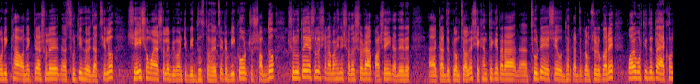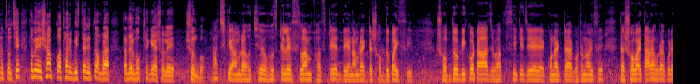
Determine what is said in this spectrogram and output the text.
পরীক্ষা অনেকটা আসলে ছুটি হয়ে যাচ্ছিল। সেই সময় আসলে বিমানটি বিধ্বস্ত হয়েছে। একটা বিকট শব্দ। শুরুতেই আসলে সেনাবাহিনীর সদস্যরা পাশেই তাদের কার্যক্রম চলে। সেখান থেকে তারা ছুটে এসে উদ্ধার কার্যক্রম শুরু করে। পরবর্তীতে তো এখনও চলছে। তবে এসব কথার বিস্তারিত আমরা তাদের মুখ থেকে আসলে শুনব। আজকে আমরা হচ্ছে হোস্টেলে ইসলাম ফার্স্টে দেন আমরা একটা শব্দ পাইছি। শব্দ বিকট আজ, ভাবছি কি যে কোনো একটা ঘটনা হয়েছে। তা সবাই তাড়াহুড়া করে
